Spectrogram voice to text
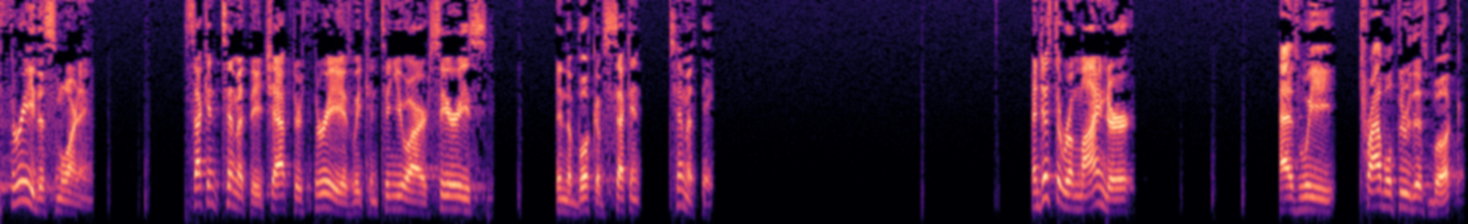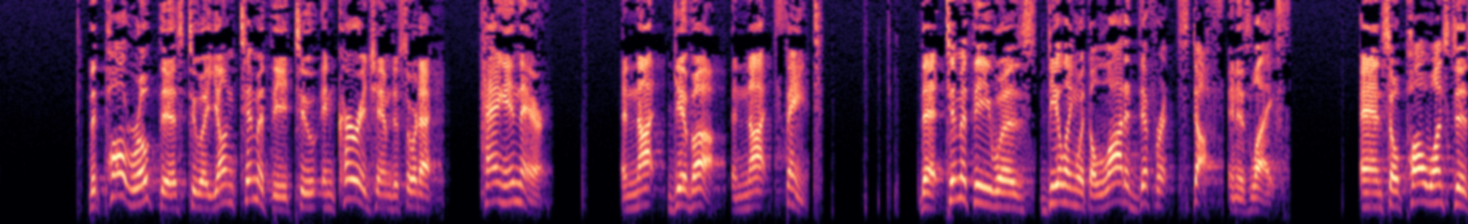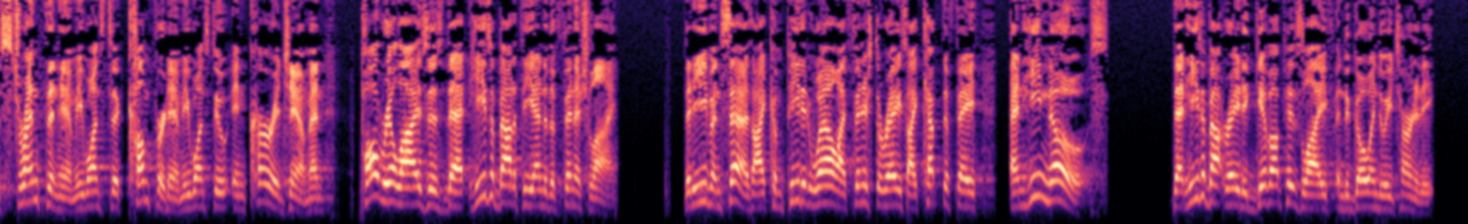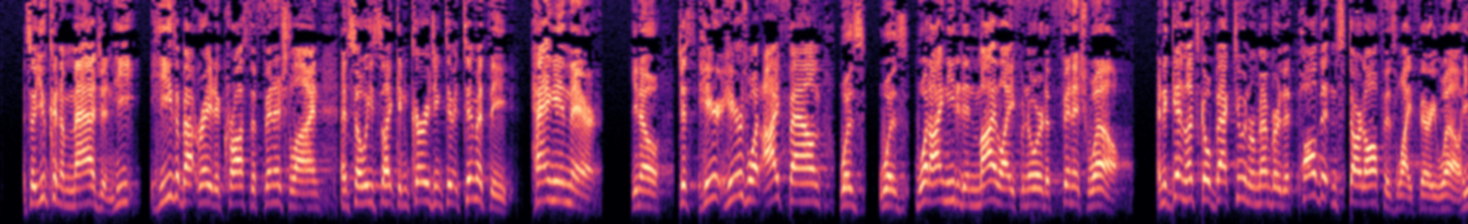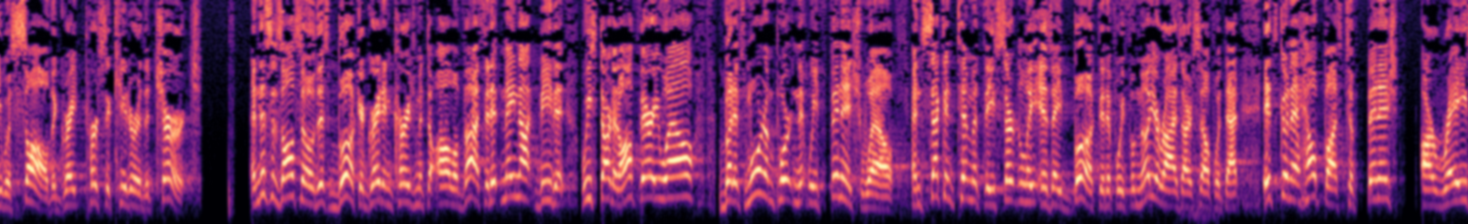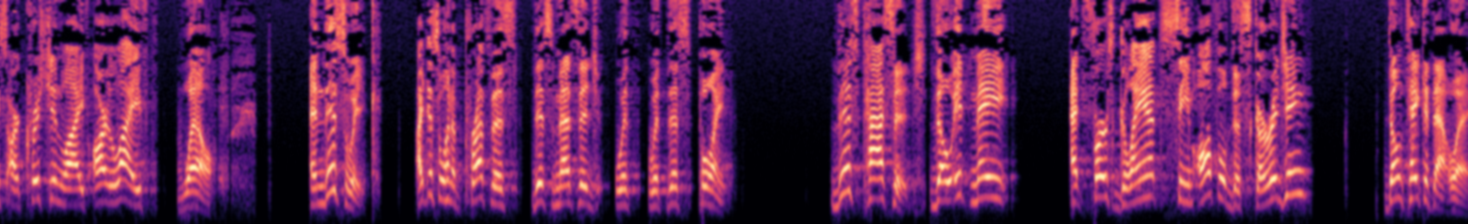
3 this morning. 2 Timothy chapter 3 as we continue our series in the book of 2 Timothy. And just a reminder as we travel through this book that Paul wrote this to a young Timothy to encourage him to sort of hang in there and not give up and not faint. That Timothy was dealing with a lot of different stuff in his life. And so Paul wants to strengthen him. He wants to comfort him. He wants to encourage him. And Paul realizes that he's about at the end of the finish line. That he even says, I competed well, I finished the race, I kept the faith, and he knows that he's about ready to give up his life and to go into eternity. And so you can imagine he, he's about ready to cross the finish line. And so he's like encouraging Tim- Timothy, hang in there. You know, just here, here's what I found was, was what I needed in my life in order to finish well. And again, let's go back to and remember that Paul didn't start off his life very well. He was Saul, the great persecutor of the church. And this is also, this book, a great encouragement to all of us. That it may not be that we started off very well, but it's more important that we finish well. And Second Timothy certainly is a book that if we familiarize ourselves with that, it's going to help us to finish our race, our Christian life, our life well. And this week, I just want to preface this message with, with this point. This passage, though it may at first glance seem awful discouraging, don't take it that way.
